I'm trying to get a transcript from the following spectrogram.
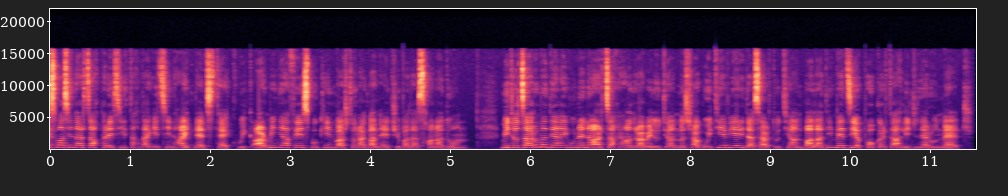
Այս մասին Արցախ պրեսի թղթագիտին հայտնեց Tech Week Armenia Facebook-ին պաշտոնական էջի պատասխանատուն։ Միջոցառումը տեղի կունենա Արցախի Հանրապետության մշակույթի եւ երիտասարդության բալադի մեծ եւ փոքր դահլիճներուն մեջ։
